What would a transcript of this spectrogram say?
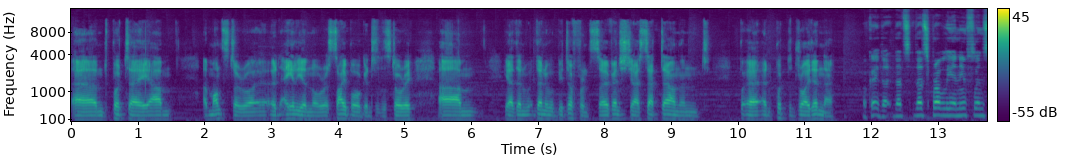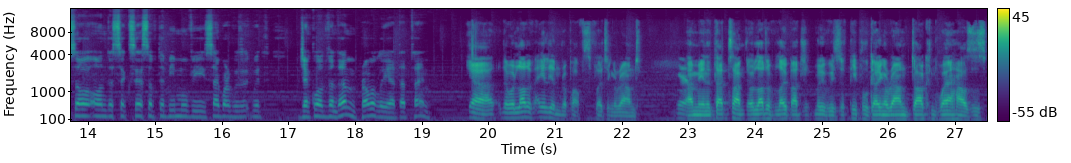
and put a um, a monster or an alien or a cyborg into the story, um, yeah, then then it would be different. So eventually, I sat down and uh, and put the droid in there. Okay, that, that's that's probably an influence on the success of the B movie Cyborg with, with Jean Claude Van Damme, probably at that time. Yeah, there were a lot of alien rip-offs floating around. Yeah. I mean, at that time, there were a lot of low-budget movies of people going around darkened warehouses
